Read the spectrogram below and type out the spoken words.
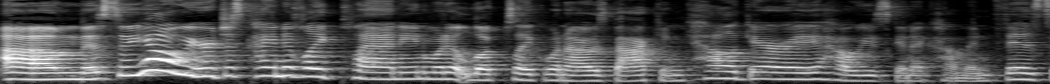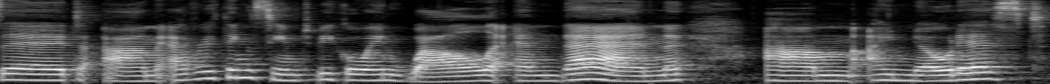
Um so yeah we were just kind of like planning what it looked like when i was back in calgary how he was going to come and visit. Um everything seemed to be going well. And then um i noticed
